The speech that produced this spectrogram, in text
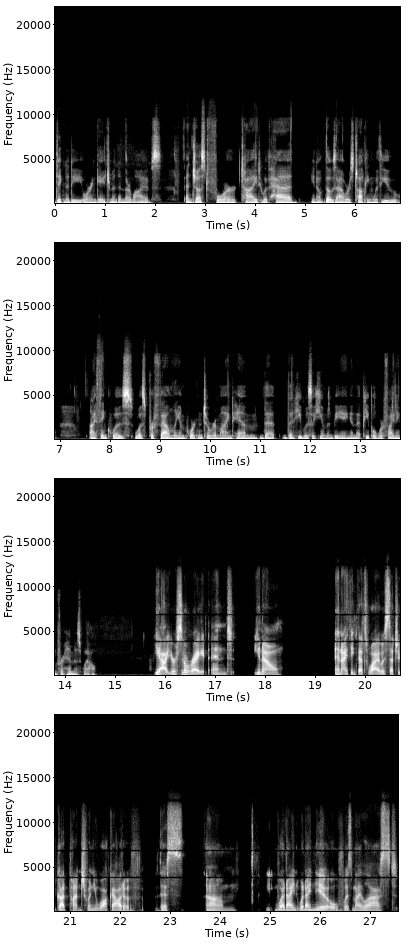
dignity or engagement in their lives. And just for Ty to have had, you know, those hours talking with you, I think was was profoundly important to remind him that that he was a human being and that people were fighting for him as well. Yeah, you're so right. And you know, and I think that's why it was such a gut punch when you walk out of this um, what I what I knew was my last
